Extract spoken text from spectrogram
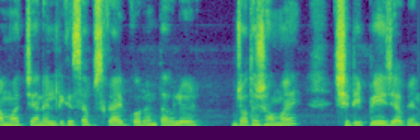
আমার চ্যানেলটিকে সাবস্ক্রাইব করেন, তাহলে যথাসময়ে সেটি পেয়ে যাবেন।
